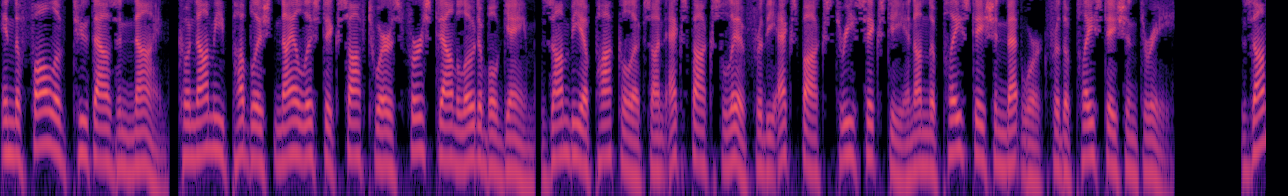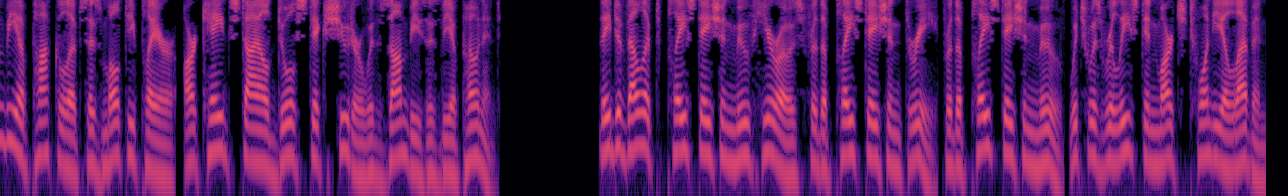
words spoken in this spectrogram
In the fall of 2009, Konami published Nihilistic Software's first downloadable game, Zombie Apocalypse on Xbox Live for the Xbox 360 and on the PlayStation Network for the PlayStation 3. Zombie Apocalypse is multiplayer, arcade-style dual-stick shooter with zombies as the opponent. They developed PlayStation Move Heroes for the PlayStation 3 for the PlayStation Move which was released in March 2011.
